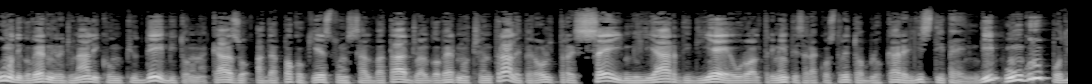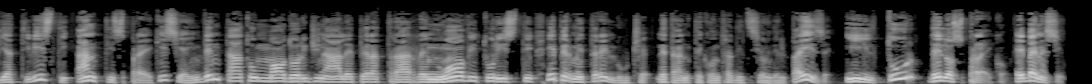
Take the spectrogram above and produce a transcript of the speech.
uno dei governi regionali con più debito, non a caso ha da poco chiesto un salvataggio al governo centrale per oltre 6 miliardi di euro, altrimenti sarà costretto a bloccare gli stipendi, un gruppo di attivisti antisprechi si è inventato un modo originale per attrarre nuovi turisti e per mettere in luce le tante contraddizioni del paese. Il tour dello spreco. Ebbene sì,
